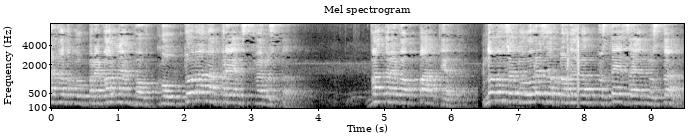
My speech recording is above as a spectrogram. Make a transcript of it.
трябва да го превърнем в култура на приемствеността. Вътре в партията. Много се говори за толерантността и заедността.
